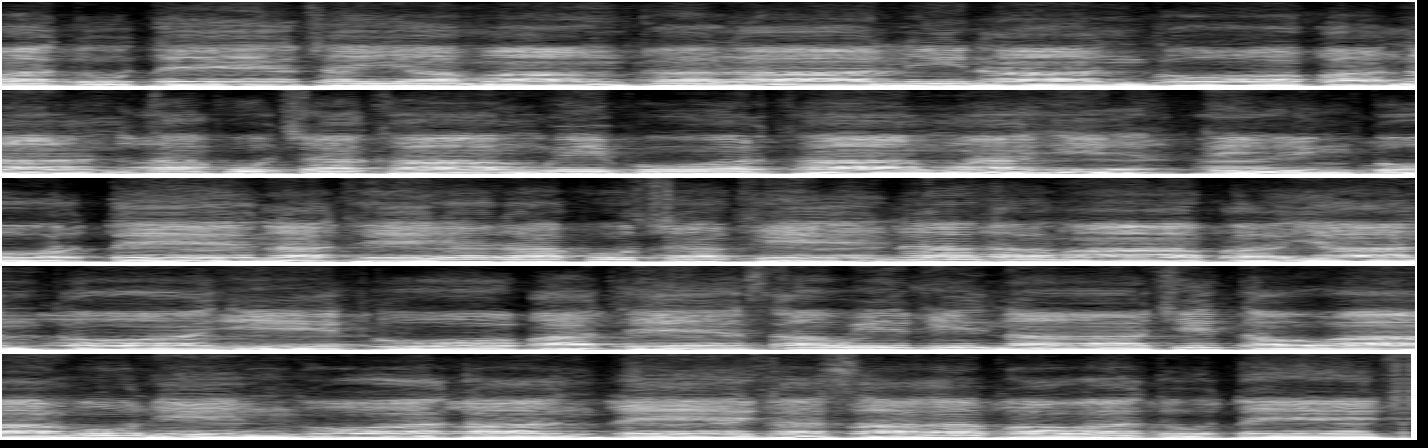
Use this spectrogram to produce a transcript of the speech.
วตุเตชยมังคลานินันโทปนันทพุชคังวิพุทธังมหิทธิงปุตเตนะเถระภุชะเคนะทะมาปะยันโตอิทธูปะเทสะวิธินาชิตะวามุนินโทตันเตชะสาภะวะตุเตชะ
